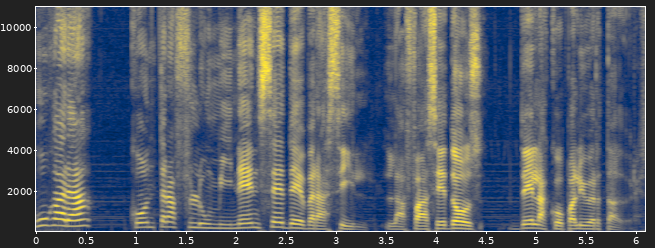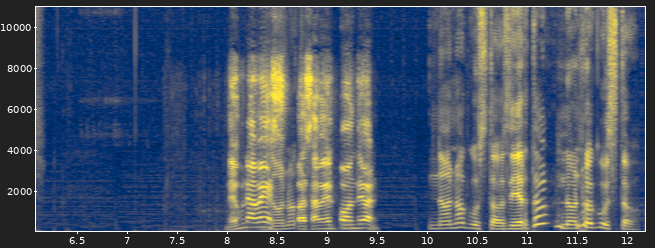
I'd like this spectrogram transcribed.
Jugará contra Fluminense de Brasil, la fase 2 de la Copa Libertadores. De una vez, No, no. vas a ver para dónde van. No nos gustó, ¿cierto? No nos gustó.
